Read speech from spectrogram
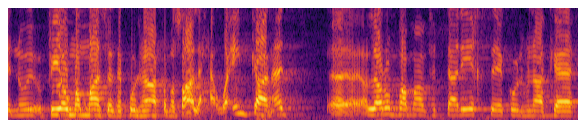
إنه في يوم ما ستكون هناك مصالحة. وإن كانت آه، لربما في التاريخ سيكون هناك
